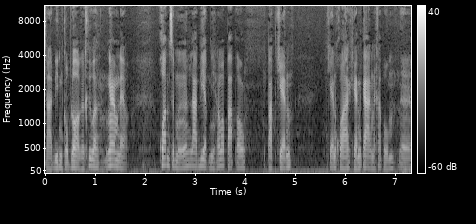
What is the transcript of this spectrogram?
สาดดินกบลอกก็คือว่าง่ามแล้ว ความเสมอราบเรียบนี่เขามาปรับเอาปรับแขน แขนขวาแขนกลางนะครับ ผมเออ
